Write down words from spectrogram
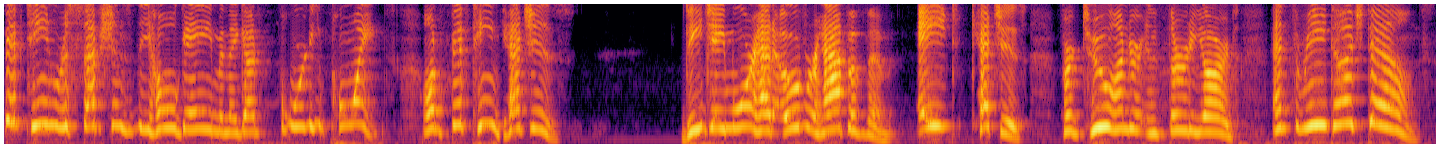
15 receptions the whole game, and they got 40 points on 15 catches. DJ Moore had over half of them, eight catches for 230 yards and three touchdowns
